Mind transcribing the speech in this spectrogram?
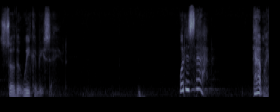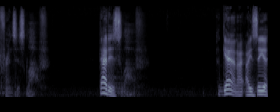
so that we could be saved. What is that? That, my friends, is love. That is love. Again, Isaiah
